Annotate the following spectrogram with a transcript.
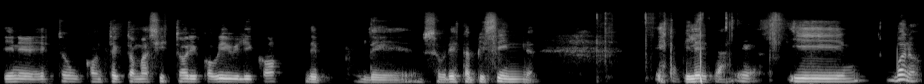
tiene esto un contexto más histórico bíblico de sobre esta piscina, esta pileta. Eh, y bueno,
